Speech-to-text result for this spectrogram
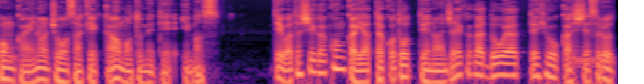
今回の調査結果をまとめています。で、私が今回やったことっていうのは JICA がどうやって評価して、それを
